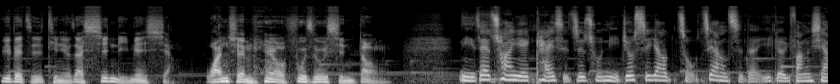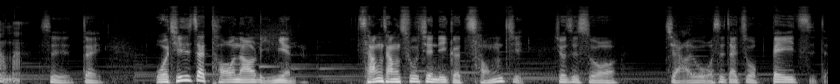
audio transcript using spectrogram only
预备只是停留在心里面想，完全没有付出行动。你在创业开始之初，你就是要走这样子的一个方向嘛？是对。我其实，在头脑里面常常出现一个憧憬，就是说，假如我是在做杯子的，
